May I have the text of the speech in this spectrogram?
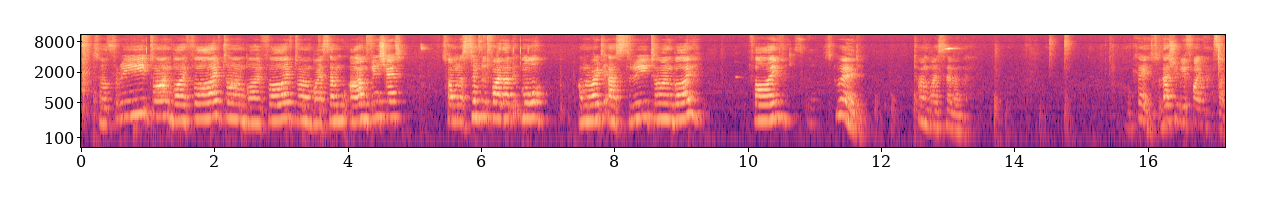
So 3 times by 5 times by 5 times by 7. I haven't finished yet. So I'm going to simplify that a bit more. I'm going to write it as 3 times by 5 squared times by 7. Okay, so that should be a fine answer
